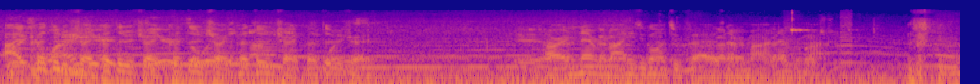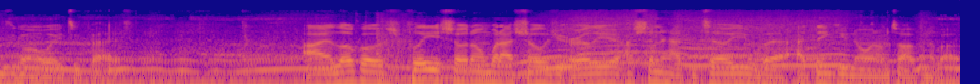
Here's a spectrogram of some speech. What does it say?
Alright, cut through the track, cut through the track, cut through the track, cut through the track, cut through the track. Alright, never mind. He's going too fast. Never mind, never mind. He's going way too fast. Alright, locals, please show them what I showed you earlier. I shouldn't have to tell you, but I think you know what I'm talking about.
